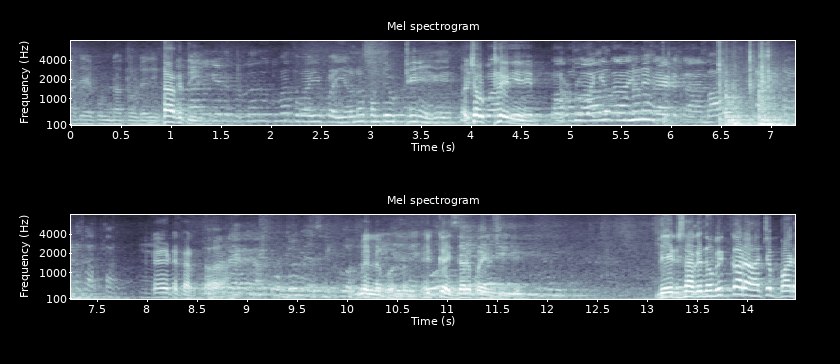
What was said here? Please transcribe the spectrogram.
ਆ ਦੇ ਕੁੰਡਾ ਤੋੜੇ ਦੀ। ਲੱਗਦੀ ਤੇ ਦਵਾਈ ਪਾਈ ਆ, ਉਹਨਾਂ ਬੰਦੇ ਉੱਠੇ ਨਹੀਂ ਹੈਗੇ। ਅੱਛਾ ਉੱਠੇ ਨਹੀਂ। ਉਸ ਤੋਂ ਬਾਅਦ ਉਹਨਾਂ ਨੇ ਬਾਹਰੋਂ ਟਾਈਟ ਕਰਤਾ। ਟਾਈਟ ਕਰਤਾ। ਉਧਰ ਵੈਸੇ ਇੱਕੋ ਬਿਲਕੁਲ। ਇੱਕ ਇੱਧਰ ਪਏ ਸੀਗੇ। ਦੇਖ ਸਕਦੇ ਹੋ ਵੀ ਘਰਾਂ 'ਚ ਵੜ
